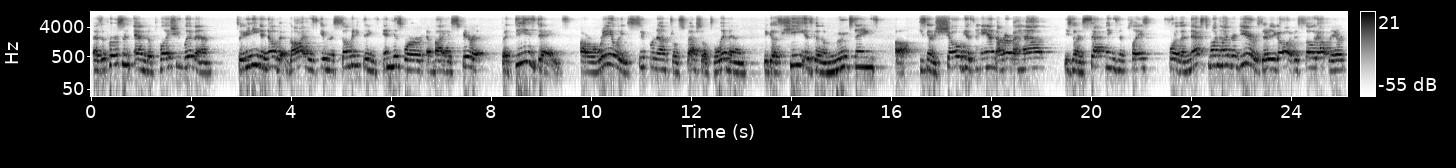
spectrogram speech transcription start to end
as a person and the place you live in so you need to know that God has given us so many things in His Word and by His Spirit, but these days are really supernatural, special to live in because He is going to move things. Uh, he's going to show His hand on our behalf. He's going to set things in place for the next 100 years. There you go. I just throw it out there.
